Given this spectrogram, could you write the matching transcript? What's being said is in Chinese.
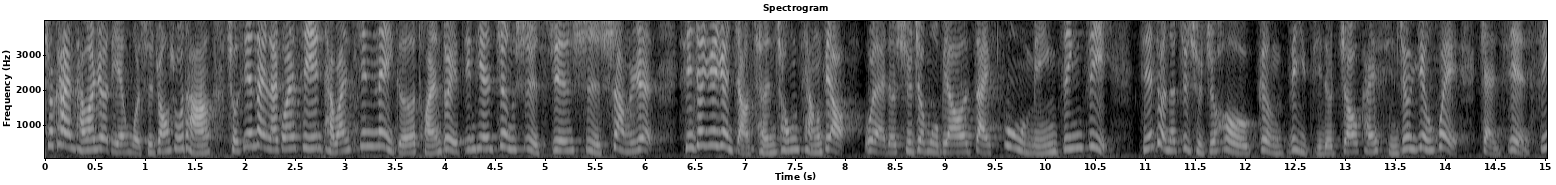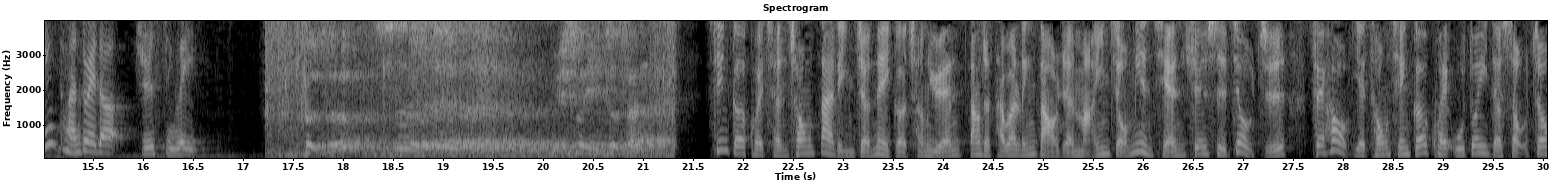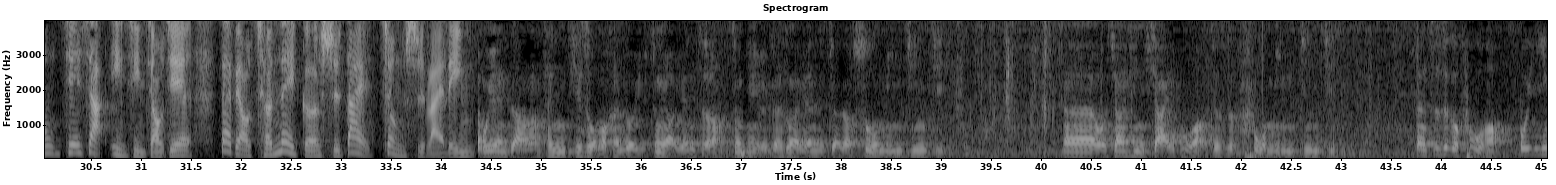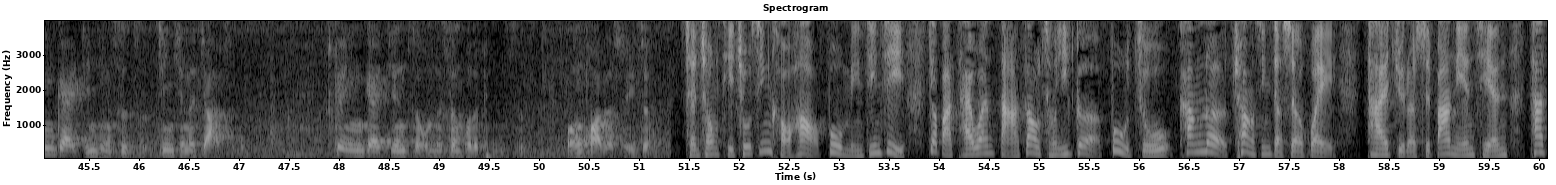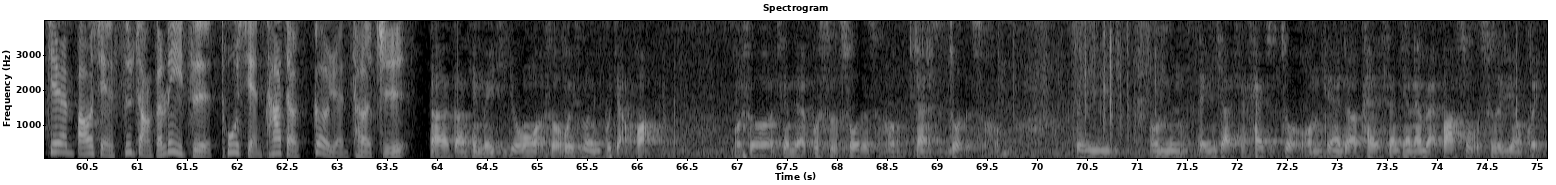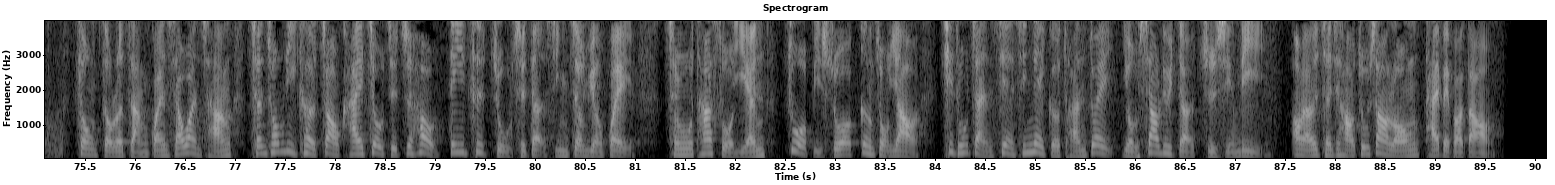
收看台湾热点，我是庄淑堂。首先带你来关心台湾新内阁团队今天正式宣誓上任。行政院院长陈冲强调，未来的施政目标在富民经济。简短的致辞之后，更立即的召开行政院会，展现新团队的执行力。致辞是，于是已至成。金阁魁陈冲带领着内阁成员，当着台湾领导人马英九面前宣誓就职，随后也从前阁魁吴敦义的手中接下硬性交接，代表陈内阁时代正式来临。吴院长曾经提示我们很多重要原则，中间有一个重要原则叫做庶民经济。呃，我相信下一步啊就是富民经济，但是这个富哈不应该仅仅是指金钱的价值，更应该坚持我们的生活的品质、文化的水准。陈冲提出新口号“富民经济”，要把台湾打造成一个富足、康乐、创新的社会。他还举了十八年前他接任保险司长的例子，凸显他的个人特质。呃，当天媒体就问我说：“为什么你不讲话？”我说：“现在不是说的时候，现在是做的时候。”所以我们等一下才开始做，我们等下就要开三千两百八十五次的院会。送走了长官萧万长，陈冲立刻召开就职之后第一次主持的行政院会。诚如他所言，做比说更重要，企图展现新内阁团队有效率的执行力。澳亚日陈启豪、朱少龙台北报道。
